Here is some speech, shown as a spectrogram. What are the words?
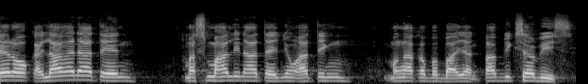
Pero kailangan natin, mas mahalin natin yung ating mga kababayan. Public service.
